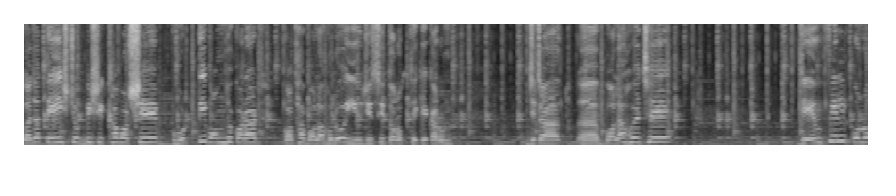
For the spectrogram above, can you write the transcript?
দু হাজার তেইশ চব্বিশ শিক্ষাবর্ষে ভর্তি বন্ধ করার কথা বলা হলো ইউজিসি তরফ থেকে, কারণ যেটা বলা হয়েছে যে এমফিল কোনো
